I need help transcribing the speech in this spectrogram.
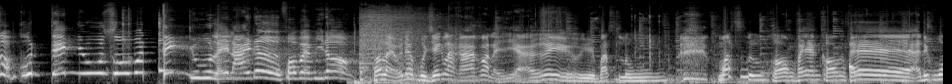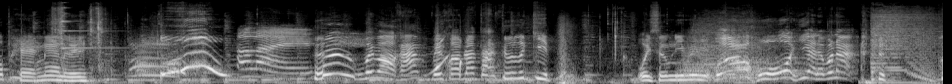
ขอบคุณ thank you so much thank you ดูหลายๆเด้อพ่อแม่พี่น้องเท่าไหร่ไม่ได้กูเช็คราคาก่อนไอ้เหี้ยเอ้ยมัสลูมมัสลูมของแพงของแท้อันนี้กูว่าแพงแน่เลยเท่าไหร่เฮ้ยไม่บอกครับเป็นความลับทางธุรกิจโอ้ยเซิร์ฟนี้ไม่มีว้าวโหเฮียอะไรวะน่ะ พ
